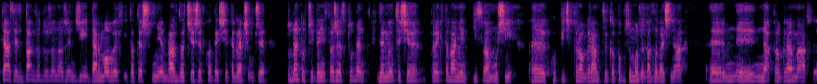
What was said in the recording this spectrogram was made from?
teraz jest bardzo dużo narzędzi darmowych i to też mnie bardzo cieszy w kontekście tego, jak się uczy studentów, czyli to nie jest to, że student zajmujący się projektowaniem pisma musi e, kupić program, tylko po prostu może bazować na, e, na programach e,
